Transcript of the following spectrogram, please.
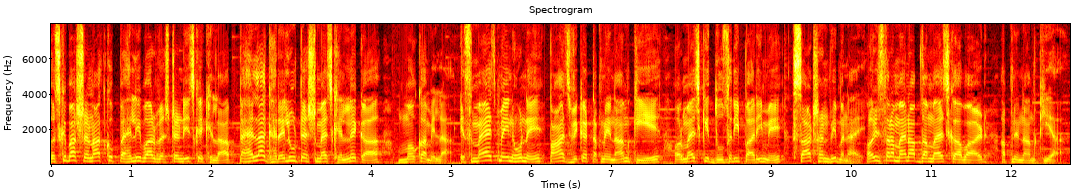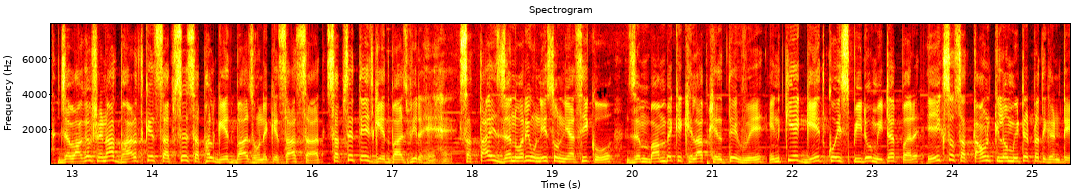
उसके बाद श्रीनाथ को पहली बार वेस्टइंडीज के खिलाफ पहला घरेलू टेस्ट मैच खेलने का मौका मिला। इस मैच में इन्होंने पाँच विकेट अपने नाम किए और मैच की दूसरी पारी में साठ रन भी बनाए। और इस तरह मैन ऑफ़ द मैच का अवार्ड अपने नाम किया। जवागल श्रीनाथ भारत के सबसे सफल गेंदबाज होने के साथ साथ सबसे तेज गेंदबाज भी रहे हैं। सत्ताईस जनवरी उन्नीस को जिम्बाब्वे के खिलाफ खेलते हुए इनकी एक गेंद को स्पीडोमीटर पर एक सौ सत्तावन किलोमीटर प्रति घंटे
